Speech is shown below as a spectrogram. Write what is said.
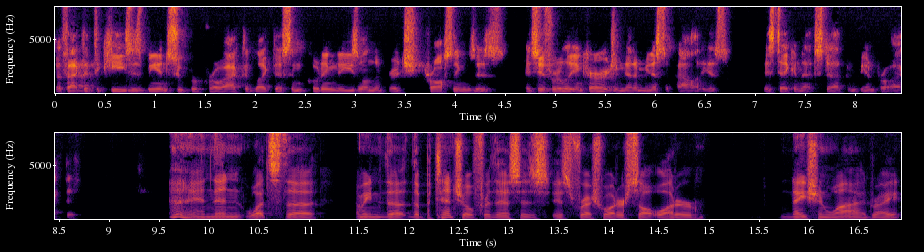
the fact that the Keys is being super proactive like this and putting these on the bridge crossings is it's just really encouraging that a municipality is is taking that step and being proactive. and then what's the I mean, the the potential for this is is freshwater, saltwater, nationwide, right?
